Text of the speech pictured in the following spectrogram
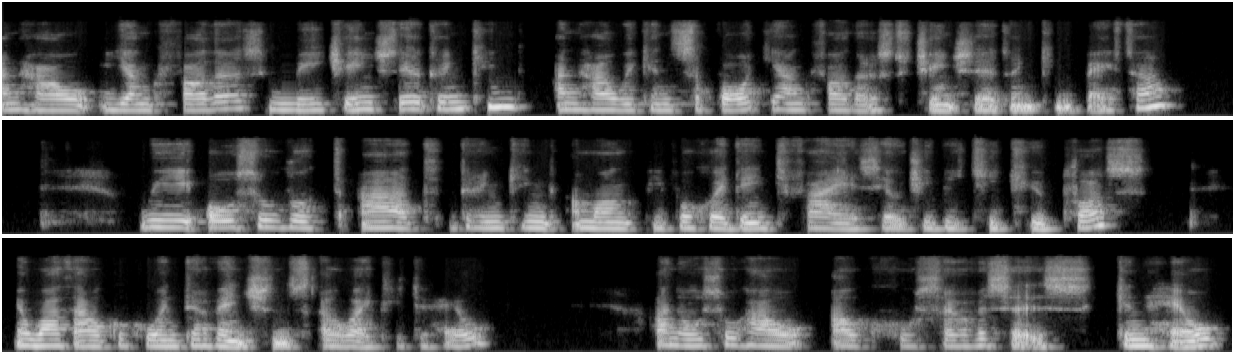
and how young fathers may change their drinking and how we can support young fathers to change their drinking better. We also looked at drinking among people who identify as LGBTQ plus and what alcohol interventions are likely to help, and also how alcohol services can help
